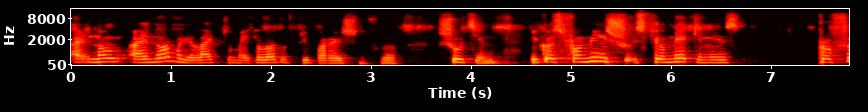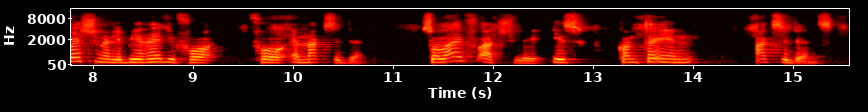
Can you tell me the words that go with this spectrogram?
I know i normally like to make a lot of preparation for shooting because for me filmmaking is professionally be ready for for an accident. So life actually is contain accidents.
